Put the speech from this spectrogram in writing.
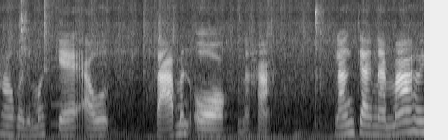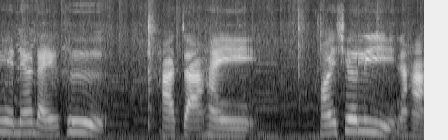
เขาก็จะมาแกะเอาตามันออกนะคะ หลังจากนั้นมาเขาเห็นแนวใดคือ ถ้าจะให้หอยเชอรี่นะคะ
